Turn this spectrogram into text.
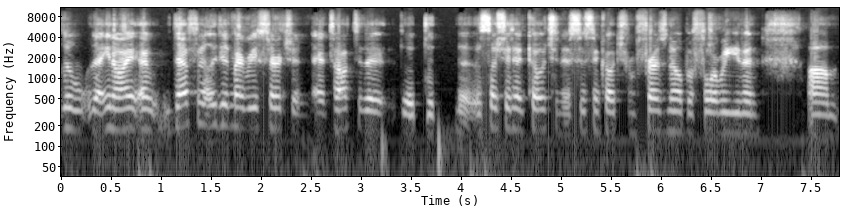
the, you know I, I definitely did my research and, and talked to the, the, the, associate head coach and assistant coach from Fresno before we even um,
